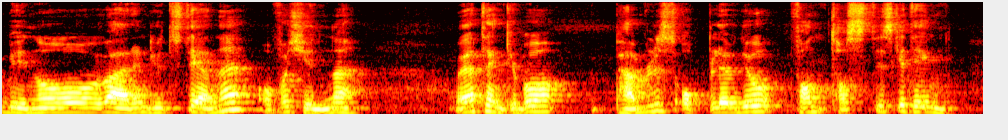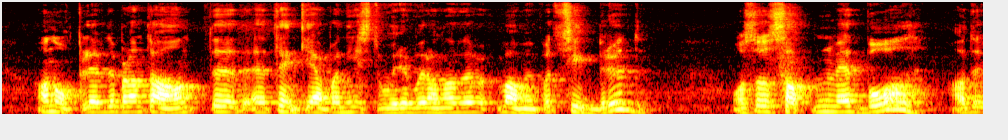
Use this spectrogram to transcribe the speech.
begynne å være en Guds tjener og forkynne. Og jeg tenker på Paulus opplevde jo fantastiske ting. Han opplevde bl.a. Eh, tenker jeg på en historie hvor han hadde, var med på et skipbrudd. Og så satt han ved et bål, hadde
